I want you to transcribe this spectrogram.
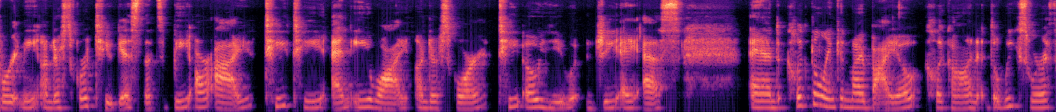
Brittney underscore Tougas. That's B R I T T N E Y underscore T O U G A S and click the link in my bio. Click on the week's worth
